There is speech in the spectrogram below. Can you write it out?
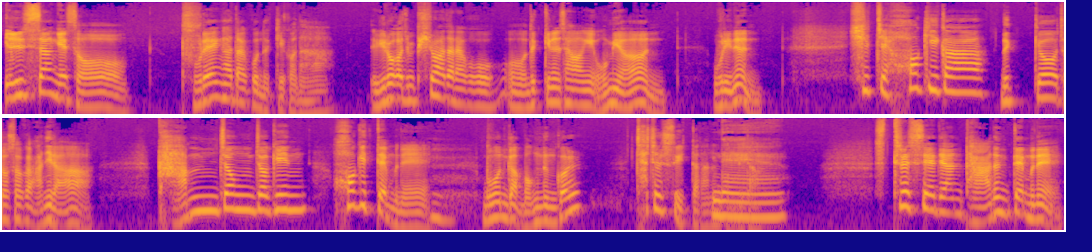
일상에서 불행하다고 느끼거나 위로가 좀 필요하다라고 어, 느끼는 상황이 오면 우리는 실제 허기가 느껴져서가 아니라 감정적인 허기 때문에 음. 무언가 먹는 걸 찾을 수 있다라는 네. 겁니다. 스트레스에 대한 반응 때문에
